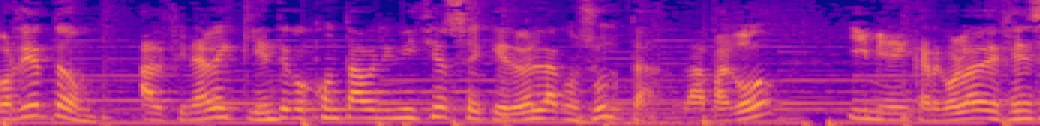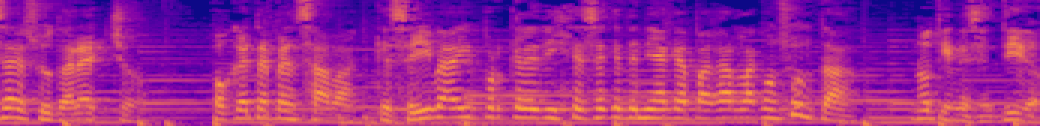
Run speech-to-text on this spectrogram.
Por cierto, al final el cliente que os contaba al inicio se quedó en la consulta, la pagó y me encargó la defensa de sus derechos. ¿O qué te pensabas? ¿Que se iba a ir porque le dijese que tenía que pagar la consulta? No tiene sentido.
